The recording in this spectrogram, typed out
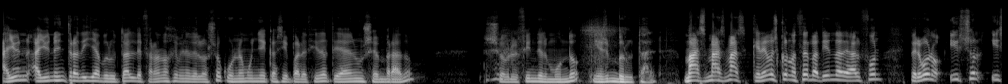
hay, un, hay una entradilla brutal de Fernando Jiménez del Oso con una muñeca así parecida tirada en un sembrado sobre el fin del mundo y es brutal. Más, más, más. Queremos conocer la tienda de Alfon, pero bueno, ir, sol- ir,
